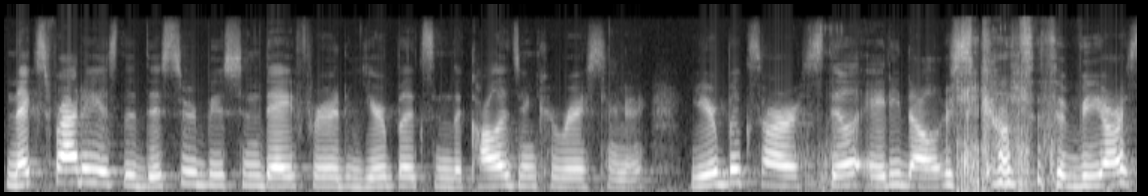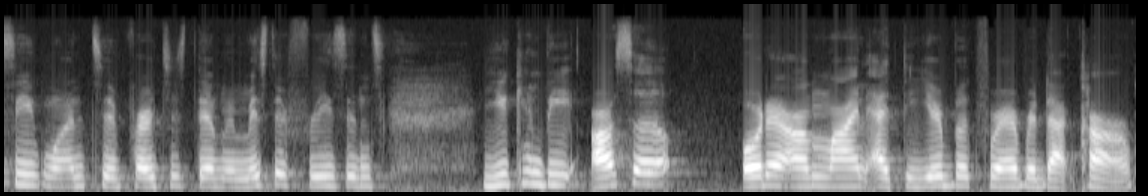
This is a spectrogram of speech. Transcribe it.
Next Friday is the distribution day for the yearbooks in the College and Career Center. Yearbooks are still $80. Come to the VRC one to purchase them in Mr. Friesen's. You can be also order online at theyearbookforever.com.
